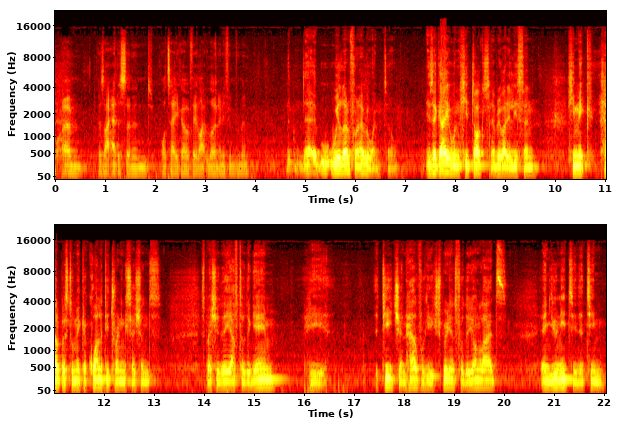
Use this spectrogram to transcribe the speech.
What, um, there's like Ederson and Ortega, if they like learn anything from him? We learn from everyone. So he's a guy when he talks, everybody listen. He make help us to make a quality training sessions, especially the day after the game. He teach and help with his experience for the young lads, and you need in the team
